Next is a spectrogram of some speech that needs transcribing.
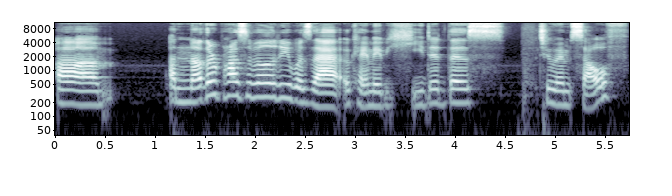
Um another possibility was that okay, maybe he did this to himself,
